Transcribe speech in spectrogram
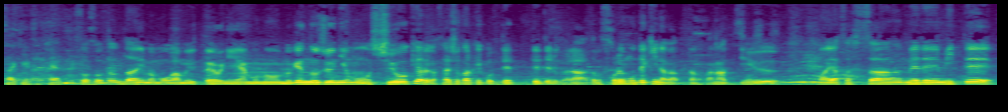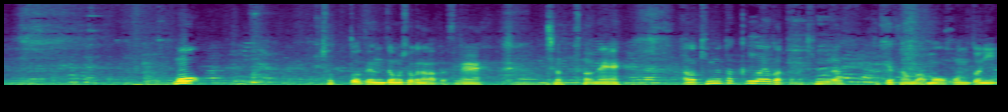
最近流行ってる。そうそうだんだん今もガム言ったようにいやもう無限の住人はもう主要キャラが最初から結構出出てるから多分それもできなかったのかなっていうまあ、優しさ目で見てもちょっと全然面白くなかったですね、ちょっとね。あのキムタクは良かったな。木村拓哉さんはもう本当に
